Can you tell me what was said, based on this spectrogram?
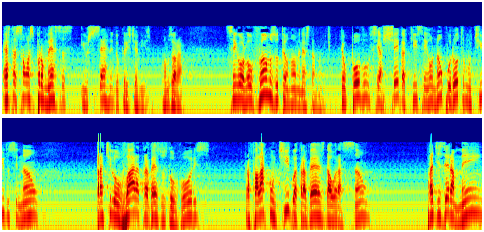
Estas são as promessas e o cerne do cristianismo. Vamos orar. Senhor, louvamos o teu nome nesta noite. Teu povo se achega aqui, Senhor, não por outro motivo senão para te louvar através dos louvores, para falar contigo através da oração, para dizer amém,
